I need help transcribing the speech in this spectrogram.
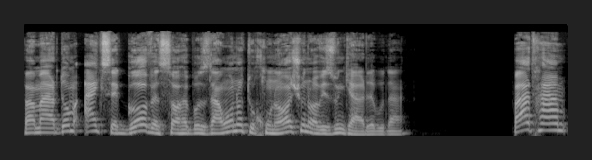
و مردم عکس گاو صاحب الزمان رو تو خونه هاشون آویزون کرده بودن. بعد هم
